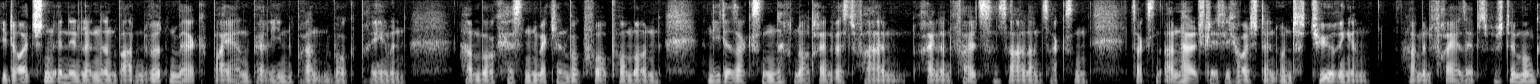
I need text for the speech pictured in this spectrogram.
Die Deutschen in den Ländern Baden-Württemberg, Bayern, Berlin, Brandenburg, Bremen, Hamburg, Hessen, Mecklenburg-Vorpommern, Niedersachsen, Nordrhein-Westfalen, Rheinland-Pfalz, Saarland, Sachsen, Sachsen-Anhalt, Schleswig-Holstein und Thüringen haben in freier Selbstbestimmung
